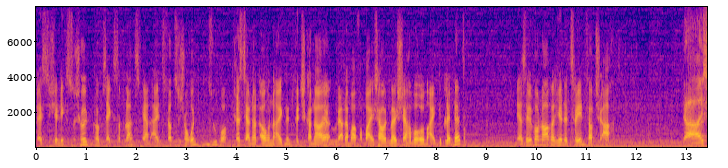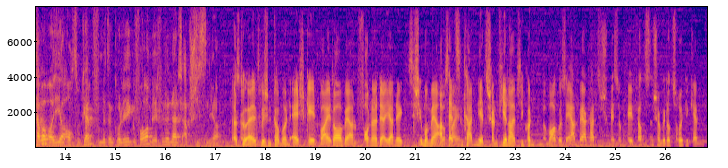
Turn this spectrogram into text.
Lässt sich hier nichts zu Schulden kommen. Sechster Platz, fährt 1,40er Runden, super. Christian hat auch einen eigenen Twitch-Kanal. Wer da mal vorbeischauen möchte, haben wir oben eingeblendet. Der Silbernagel hier eine 42,8. Ja, ich habe aber hier auch zu kämpfen mit dem Kollegen vor mir. Ich will den ja nicht abschießen hier. Das Duell zwischen Tom und Ash geht weiter, während vorne der Yannick sich immer mehr absetzen kann. Jetzt schon viereinhalb Sekunden. Der Markus Erdberg hat sich bis auf P14 schon wieder zurückgekämpft.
